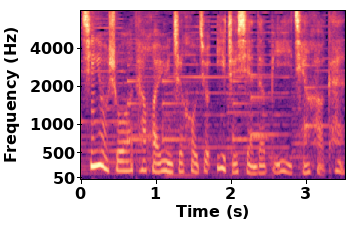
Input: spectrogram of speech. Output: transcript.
青又说，她怀孕之后就一直显得比以前好看。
